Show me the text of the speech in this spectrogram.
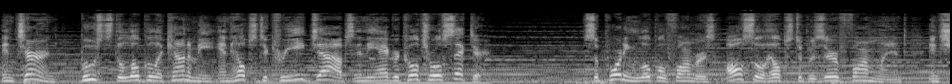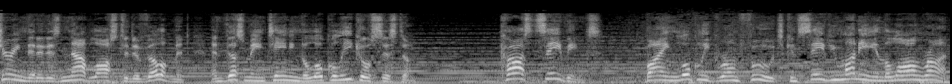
in turn, boosts the local economy and helps to create jobs in the agricultural sector. Supporting local farmers also helps to preserve farmland, ensuring that it is not lost to development and thus maintaining the local ecosystem. Cost savings. Buying locally grown foods can save you money in the long run.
